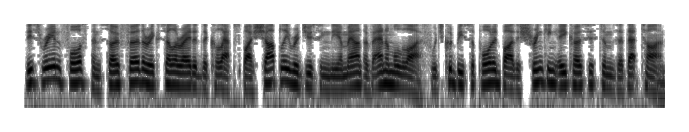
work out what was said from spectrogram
This reinforced and so further accelerated the collapse by sharply reducing the amount of animal life which could be supported by the shrinking ecosystems at that time.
